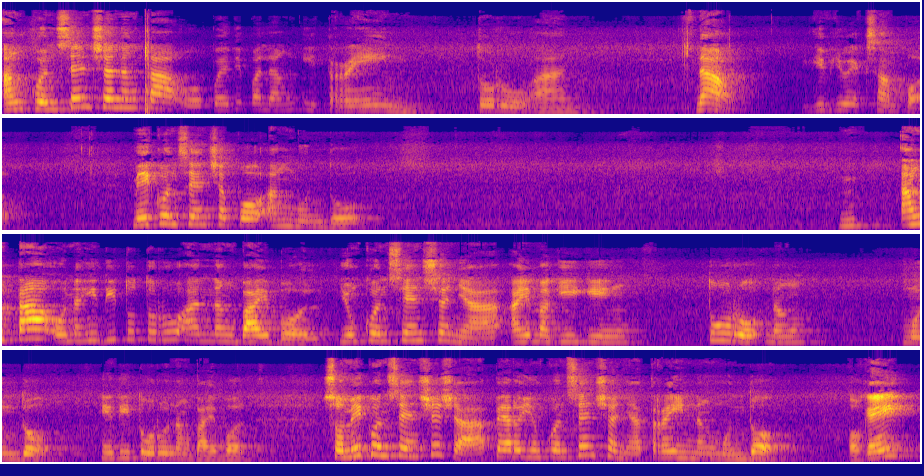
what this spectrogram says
Ang konsensya ng tao, pwede palang i-train, turuan. Now, give you example. May konsensya po ang mundo. Ang tao na hindi tuturuan ng Bible, yung konsensya niya ay magiging turo ng mundo, hindi turo ng Bible. So may konsensya siya, pero yung konsensya niya train ng mundo. Okay?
